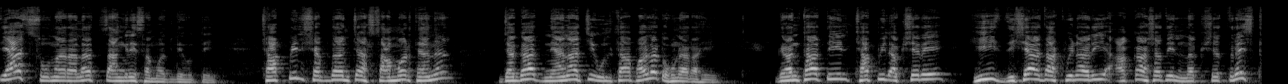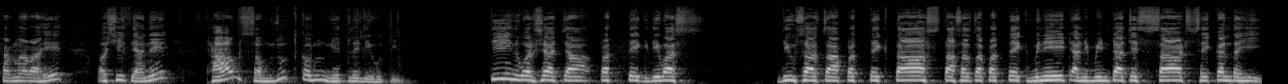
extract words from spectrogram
त्याच सोनाराला चांगले समजले होते. छापील शब्दांच्या सामर्थ्यानं जगात ज्ञानाची उलथापालट होणार आहे. ग्रंथातील छापील अक्षरे ही दिशा दाखविणारी आकाशातील नक्षत्रेच ठरणार आहेत अशी त्याने ठाम समजूत करून घेतलेली होती. तीन वर्षाच्या प्रत्येक दिवस दिवसाचा प्रत्येक तास तासाचा प्रत्येक मिनिट आणि मिनिटाचे साठ सेकंदही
